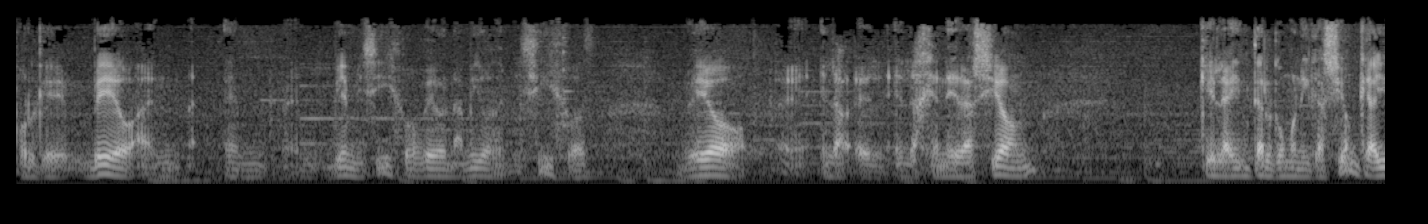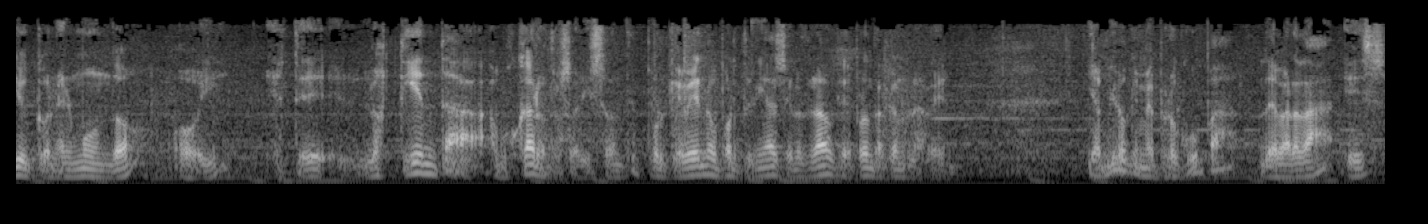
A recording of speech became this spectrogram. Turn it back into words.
porque veo en, en- en- vi en mis hijos, veo en amigos de mis hijos, veo eh, en la, en- en la generación que la intercomunicación que hay hoy con el mundo, hoy, este, los tienta a buscar otros horizontes porque ven oportunidades en otro lado que de pronto acá no las ven. Y a mí lo que me preocupa, de verdad, es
